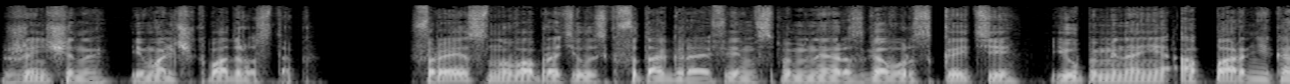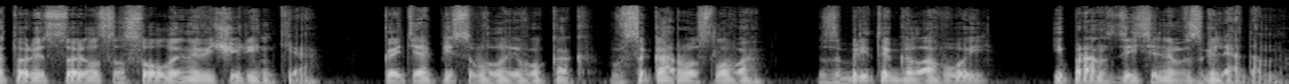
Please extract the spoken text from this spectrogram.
женщина и мальчик-подросток. Фрея снова обратилась к фотографиям, вспоминая разговор с Кэти и упоминание о парне, который ссорился с Олой на вечеринке. Кэти описывала его как высокорослого, с бритой головой и пронзительным взглядом.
